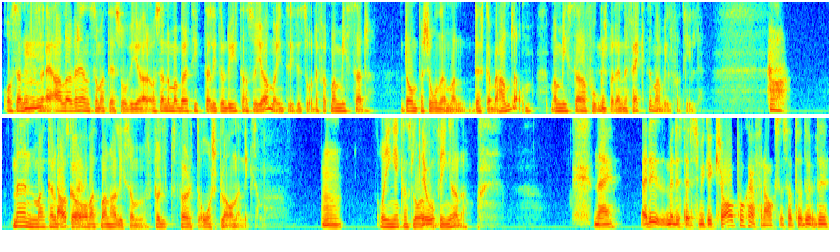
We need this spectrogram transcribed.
och sen så är alla överens om att det är så vi gör. Och sen när man börjar titta lite under ytan så gör man ju inte riktigt så. Därför att man missar de personer man, det ska behandla om. Man missar att fokus på den effekten man vill få till. Men man kan bocka av att man har liksom följt, följt årsplanen. Liksom. Mm. Och ingen kan slå dem på fingrarna. Nej, men det ställer så mycket krav på cheferna också. Så det, det,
